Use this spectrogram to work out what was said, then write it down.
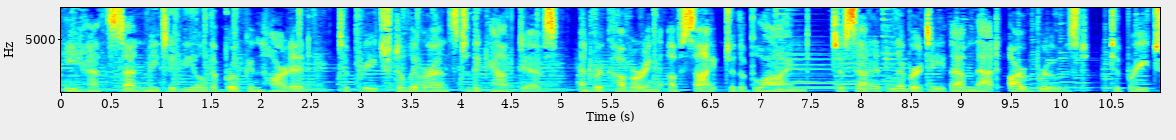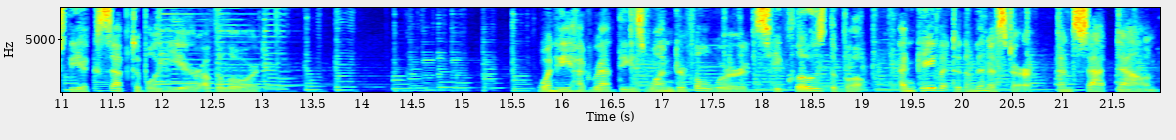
he hath sent me to heal the brokenhearted, to preach deliverance to the captives, and recovering of sight to the blind, to set at liberty them that are bruised, to preach the acceptable year of the Lord. When he had read these wonderful words he closed the book, and gave it to the minister, and sat down.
